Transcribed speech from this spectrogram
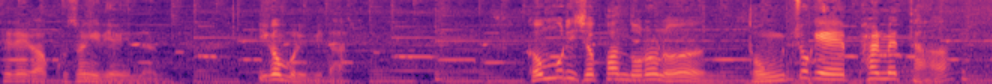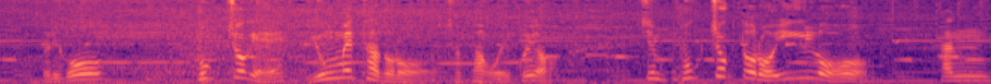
세대가 구성이 되어 있는 이 건물입니다. 건물이 접한 도로는 동쪽에 8m 그리고 북쪽에 6m 도로 접하고 있고요. 지금 북쪽 도로 이 길로 한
